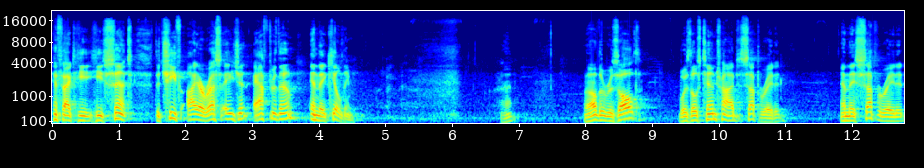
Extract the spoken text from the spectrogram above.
In fact, he, he sent the chief IRS agent after them, and they killed him. Right? Well, the result was those 10 tribes separated, and they separated,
